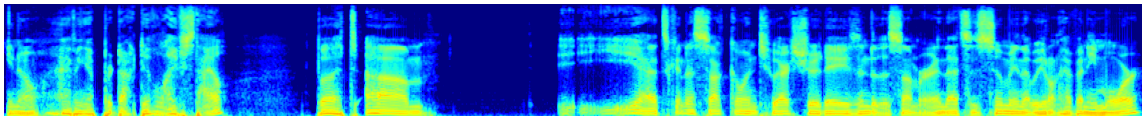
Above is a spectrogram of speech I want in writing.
you know having a productive lifestyle. But um, yeah, it's gonna suck going two extra days into the summer, and that's assuming that we don't have any more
